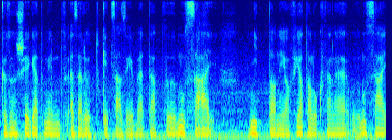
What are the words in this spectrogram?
közönséget, mint ezelőtt 200 éve. Tehát muszáj nyitani a fiatalok fele, muszáj,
